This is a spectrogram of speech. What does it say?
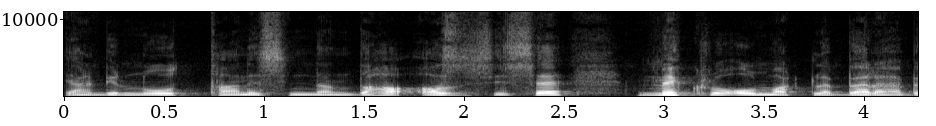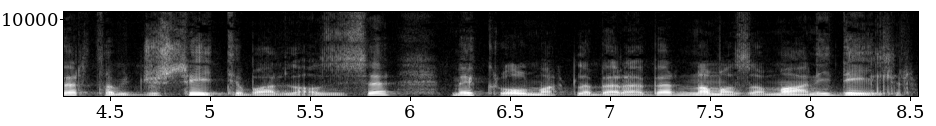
yani bir nohut tanesinden daha az ise mekruh olmakla beraber, tabi cüsse itibariyle az ise mekruh olmakla beraber namaza mani değildir.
